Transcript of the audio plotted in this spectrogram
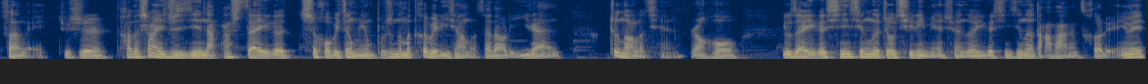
范围，就是他的上一支基金，哪怕是在一个事后被证明不是那么特别理想的赛道里，依然挣到了钱，然后。又在一个新兴的周期里面选择一个新兴的打法跟策略，因为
